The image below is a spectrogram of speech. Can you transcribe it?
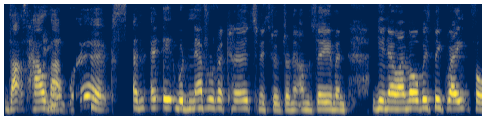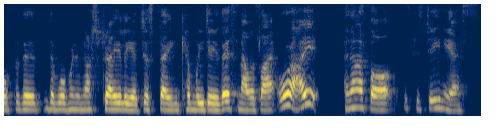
That's how that works. And it would never have occurred to me to have done it on Zoom. And, you know, I'm always be grateful for the, the woman in Australia just saying, can we do this? And I was like, all right. And then I thought, this is genius.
